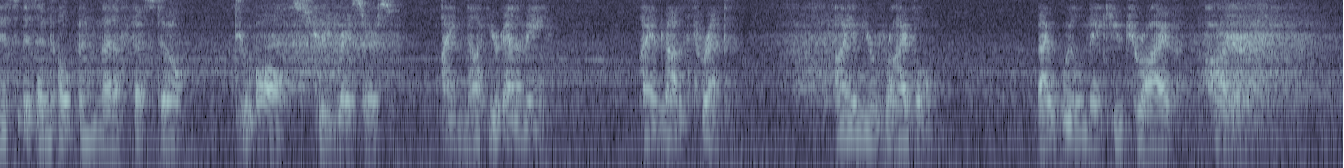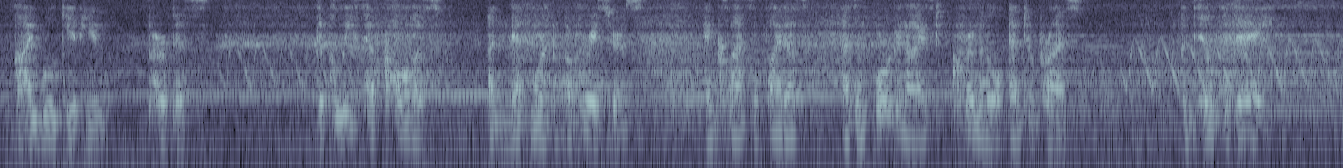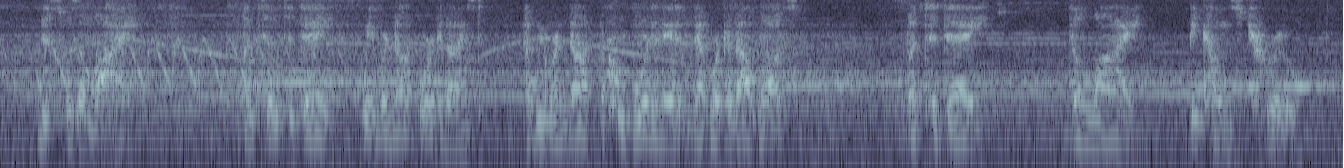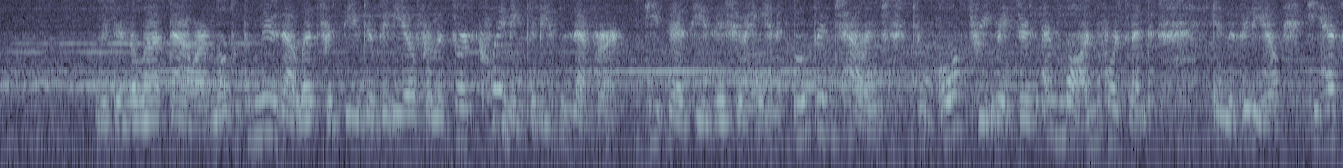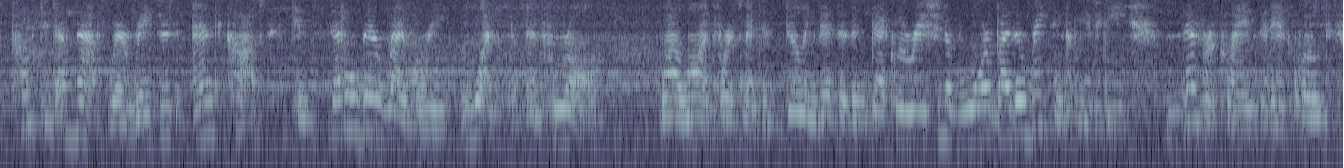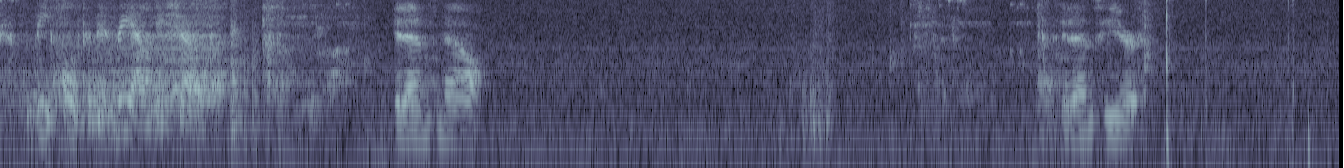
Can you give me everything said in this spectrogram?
This is an open manifesto to all street racers. I am not your enemy. I am not a threat. I am your rival. I will make you drive harder. I will give you purpose. The police have called us a network of racers and classified us as an organized criminal enterprise. Until today, this was a lie. Until today, we were not organized and we were not a coordinated network of outlaws. But today, the lie becomes true. Within the last hour, multiple news outlets received a video from a source claiming to be Zephyr. He says he is issuing an open challenge to all street racers and law enforcement. In the video, he has posted a map where racers and cops can settle their rivalry once and for all. While law enforcement is billing this as a declaration of war by the racing community, Zephyr claims it is, quote, the ultimate reality show. It ends now. It ends here.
